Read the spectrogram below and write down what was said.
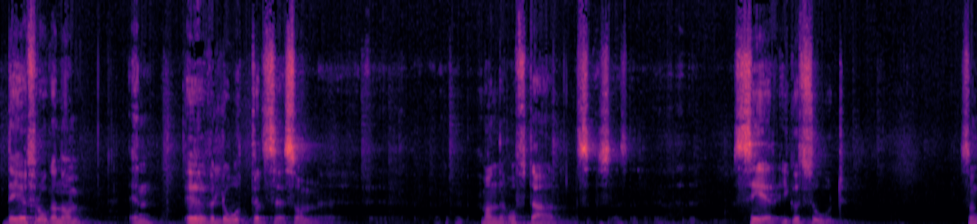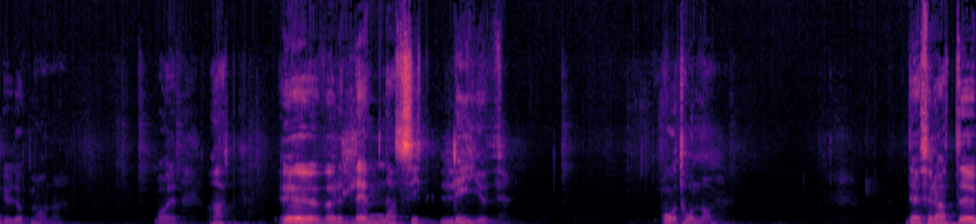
Det är frågan om en överlåtelse som eh, man ofta ser i Guds ord som Gud uppmanar. Var att överlämna sitt liv åt honom. Därför att eh,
